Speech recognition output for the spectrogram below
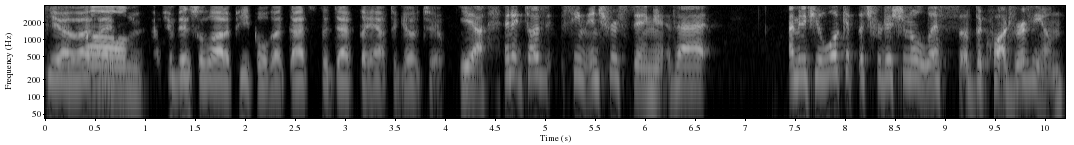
Yeah, I, um, I convinced a lot of people that that's the depth they have to go to. Yeah, and it does seem interesting that I mean, if you look at the traditional lists of the quadrivium,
